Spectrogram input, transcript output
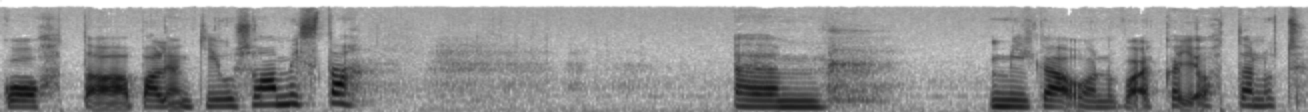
kohtaa paljon kiusaamista, mikä on vaikka johtanut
